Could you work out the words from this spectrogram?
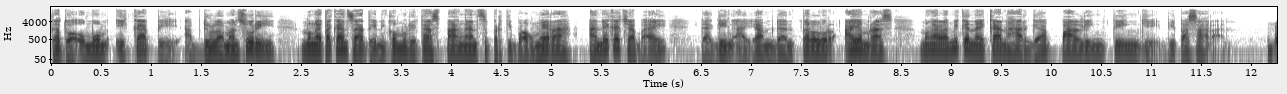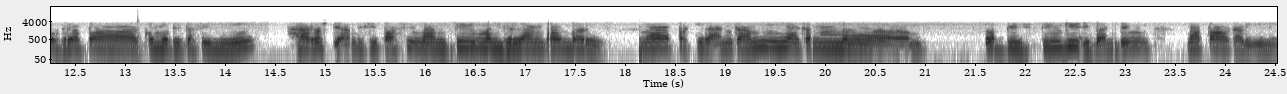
Ketua Umum IKAPI Abdullah Mansuri mengatakan saat ini komoditas pangan seperti bawang merah, aneka cabai, daging ayam, dan telur ayam ras mengalami kenaikan harga paling tinggi di pasaran. Beberapa komoditas ini harus diantisipasi nanti menjelang tahun baru. Nah, perkiraan kami ini akan lebih tinggi dibanding Natal kali ini.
